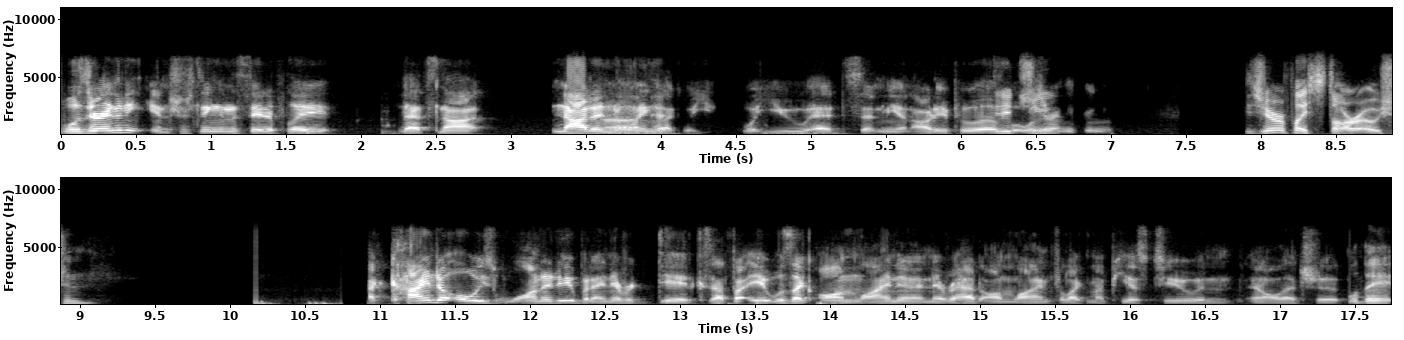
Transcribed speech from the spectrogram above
Was there anything interesting in the state of play that's not not Uh, annoying pe- like what you what you had sent me an audio poo of? Did But was you- there anything? Did you ever play Star Ocean? I kind of always wanted to, but I never did because I thought it was like online, and I never had online for like my PS2 and and all that shit. Well, they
